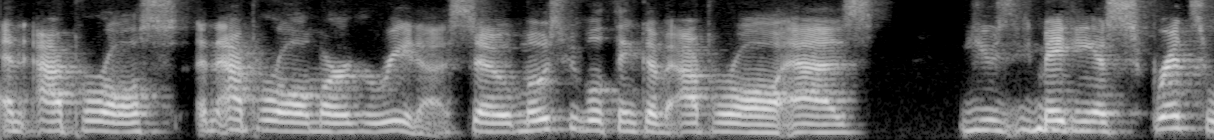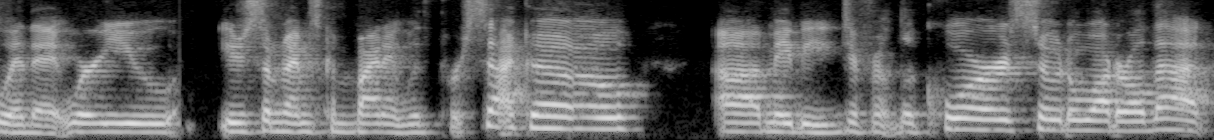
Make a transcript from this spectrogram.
an Aperol an Aperol margarita. So most people think of Aperol as using making a spritz with it, where you you sometimes combine it with prosecco, uh, maybe different liqueurs, soda water, all that.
